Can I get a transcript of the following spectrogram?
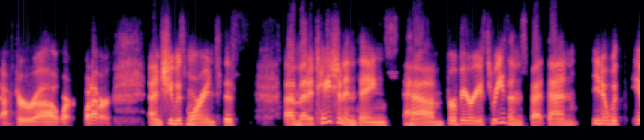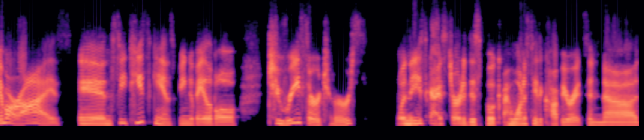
after uh, work, whatever. And she was more into this uh, meditation and things um, for various reasons. But then, you know, with MRIs and CT scans being available to researchers when these guys started this book, I want to say the copyright's in uh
